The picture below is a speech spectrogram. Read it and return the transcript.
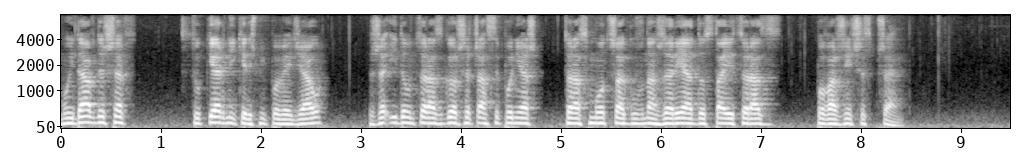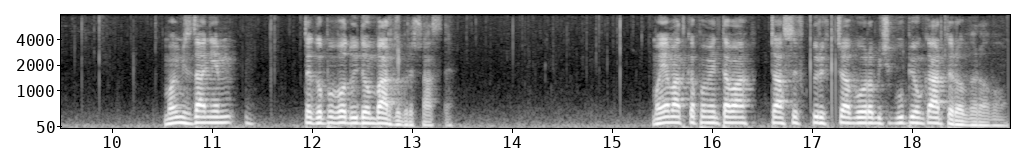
Mój dawny szef z cukierni kiedyś mi powiedział, że idą coraz gorsze czasy, ponieważ coraz młodsza gównażeria dostaje coraz poważniejszy sprzęt. Moim zdaniem z tego powodu idą bardzo dobre czasy. Moja matka pamiętała czasy, w których trzeba było robić głupią kartę rowerową.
